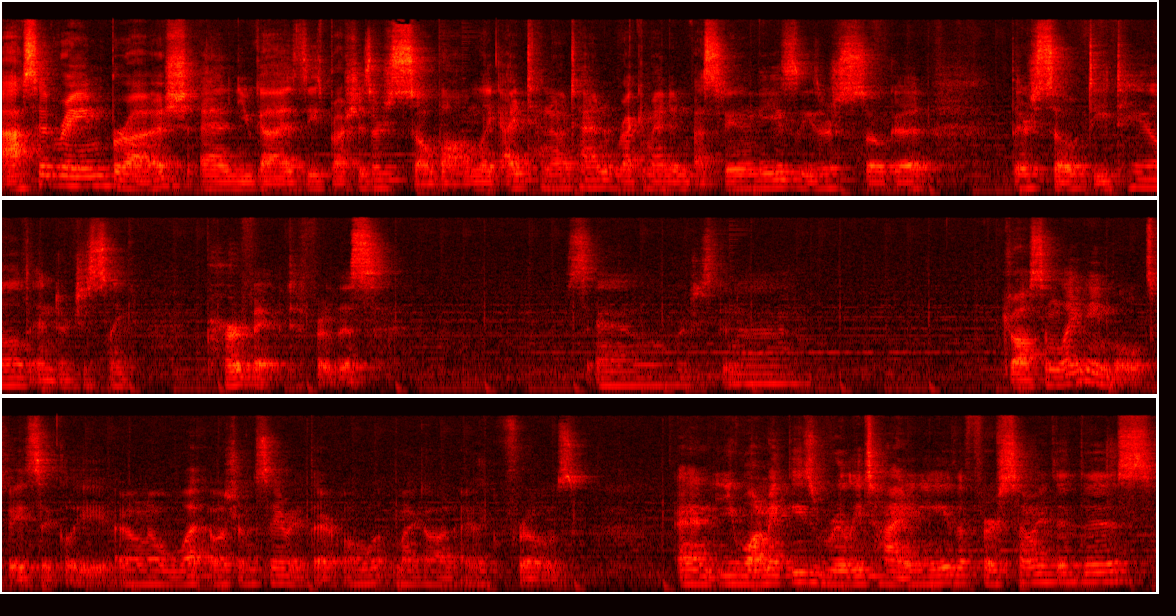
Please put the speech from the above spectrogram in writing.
Acid Rain brush, and you guys, these brushes are so bomb. Like, I 10 out of 10 recommend investing in these. These are so good. They're so detailed, and they're just like perfect for this. So we're just gonna draw some lightning bolts, basically. I don't know what I was trying to say right there. Oh my god, I like froze. And you wanna make these really tiny. The first time I did this,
